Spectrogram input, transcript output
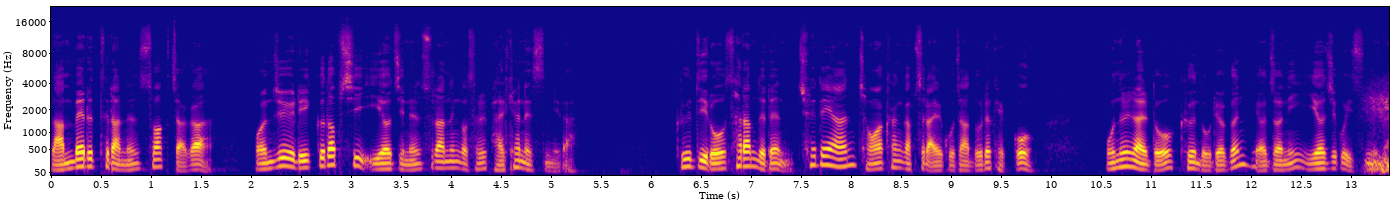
람베르트라는 수학자가 원주율이 끝없이 이어지는 수라는 것을 밝혀냈습니다. 그 뒤로 사람들은 최대한 정확한 값을 알고자 노력했고 오늘날도 그 노력은 여전히 이어지고 있습니다.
